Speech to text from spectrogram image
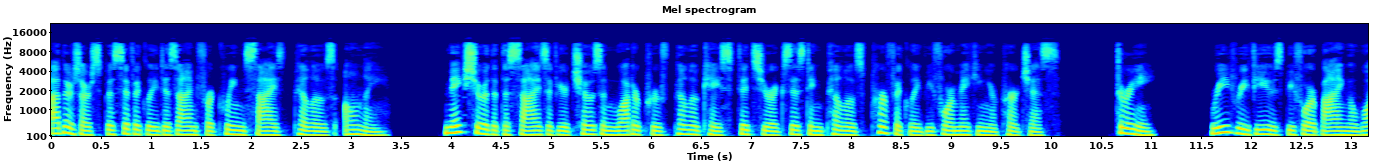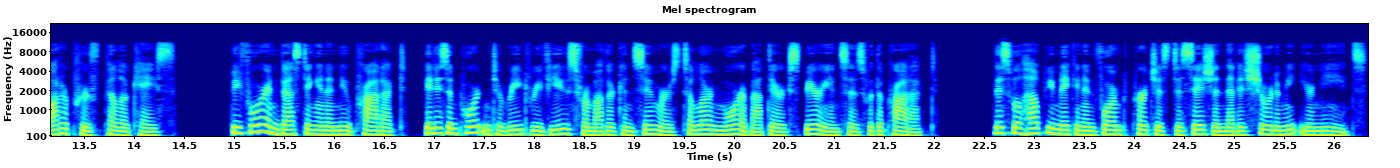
Others are specifically designed for queen sized pillows only. Make sure that the size of your chosen waterproof pillowcase fits your existing pillows perfectly before making your purchase. 3. Read reviews before buying a waterproof pillowcase. Before investing in a new product, it is important to read reviews from other consumers to learn more about their experiences with the product. This will help you make an informed purchase decision that is sure to meet your needs.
